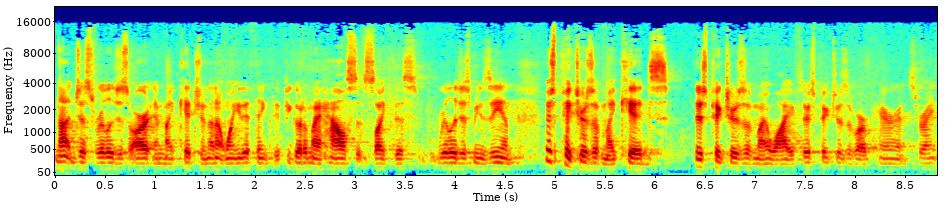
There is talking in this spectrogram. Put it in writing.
not just religious art in my kitchen. I don't want you to think if you go to my house, it's like this religious museum. There's pictures of my kids. There's pictures of my wife. There's pictures of our parents, right?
